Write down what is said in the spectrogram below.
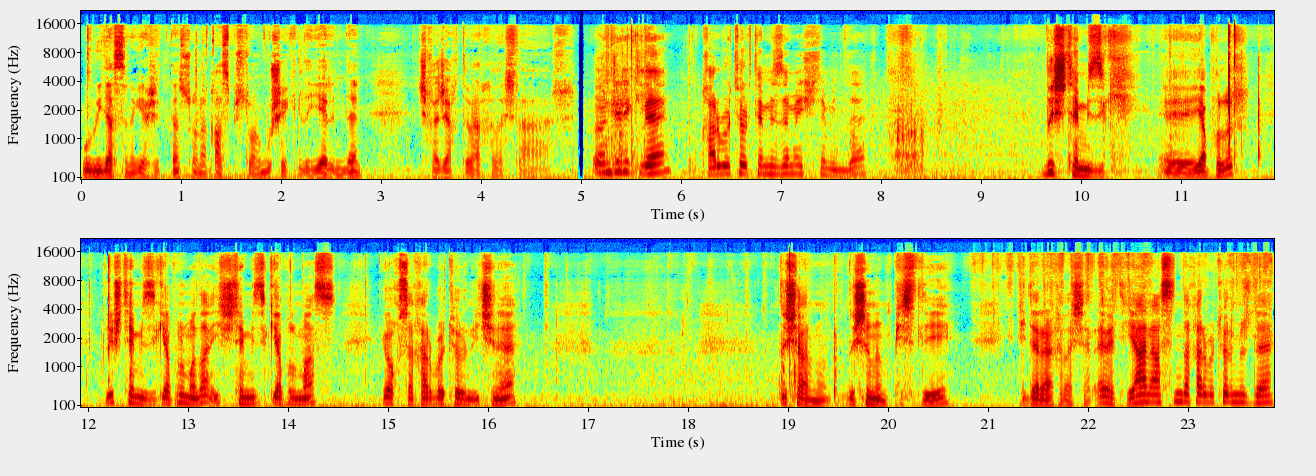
bu vidasını gevşettikten sonra gaz pistonu bu şekilde yerinden çıkacaktır arkadaşlar. Öncelikle karbüratör temizleme işleminde dış temizlik e, yapılır. Dış temizlik yapılmadan iç temizlik yapılmaz. Yoksa karbüratörün içine dışarının dışının pisliği gider arkadaşlar. Evet yani aslında karbüratörümüzde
